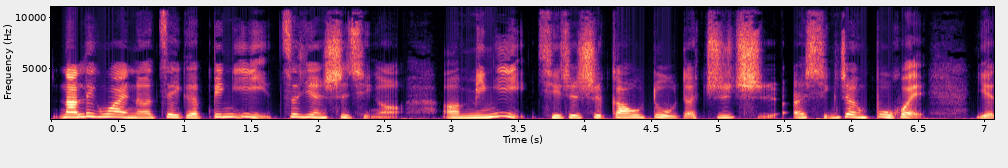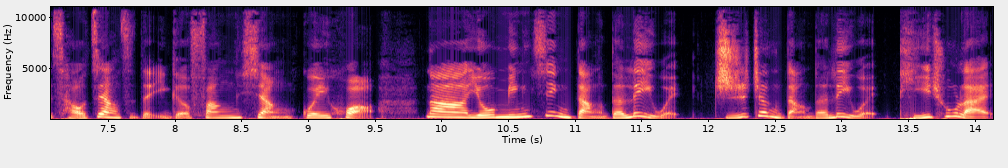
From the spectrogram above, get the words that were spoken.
那另外呢，这个兵役这件事情哦，呃，民意其实是高度的支持，而行政部会也朝这样子的一个方向规划。那由民进党的立委、执政党的立委提出来，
